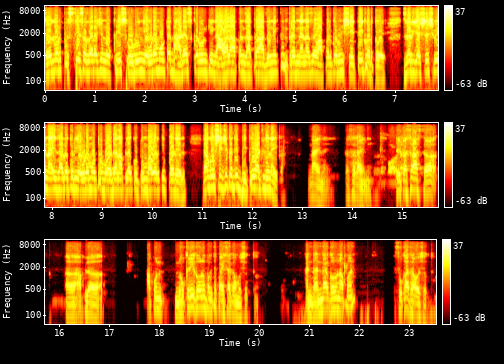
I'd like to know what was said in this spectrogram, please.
जवळजवळ पस्तीस हजाराची नोकरी सोडून एवढं मोठं धाडस करून की गावाला आपण जातोय आधुनिक तंत्रज्ञानाचा वापर करून शेती करतोय. जर यशस्वी नाही झालो तर एवढं मोठं बर्डन आपल्या कुटुंबावरती पडेल. या गोष्टीची कधी भीती वाटली नाही का? नाही नाही. तसं काही नाही. ते कसं असतं आपलं आपण नोकरी करून फक्त पैसा कमवू शकतो. आणि धंदा करून आपण सुखात राहू शकतो.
